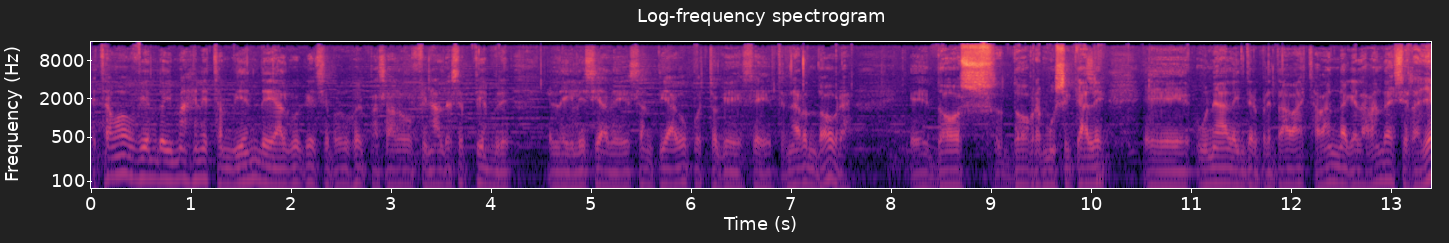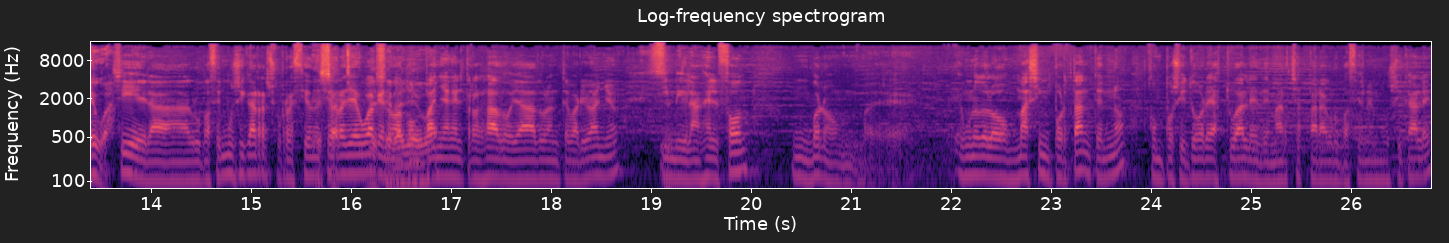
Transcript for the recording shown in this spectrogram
Estamos viendo imágenes también de algo que se produjo el pasado final de septiembre en la iglesia de Santiago, puesto que se estrenaron dos obras. Eh, dos, obras musicales, eh, una la interpretaba esta banda, que es la banda de Sierra Yegua. Sí, la agrupación musical Resurrección de Sierra Yegua, que nos acompaña en el traslado ya durante varios años, y Miguel Ángel Font, bueno, eh, es uno de los más importantes ¿no? compositores actuales de marchas para agrupaciones musicales,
